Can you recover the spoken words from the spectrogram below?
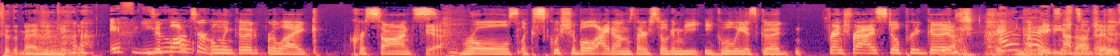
to the Magic Kingdom. If you Ziplocs are only good for like croissants, Yeah. rolls, like squishable items that are still going to be equally as good. French fries still pretty good. Yeah. Hey, don't. Hades Not so good.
